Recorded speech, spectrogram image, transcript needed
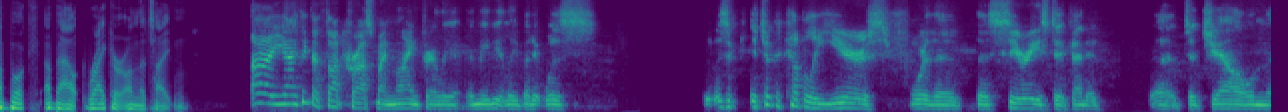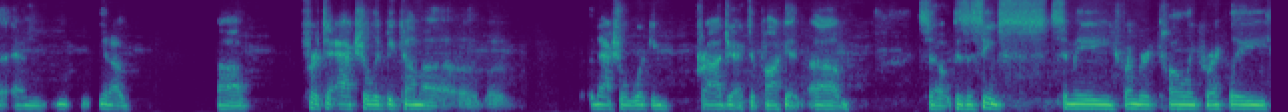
a book about Riker on the Titan"? Uh, yeah, I think that thought crossed my mind fairly immediately, but it was it was a, it took a couple of years for the the series to kind of uh, to gel and and you know uh, for it to actually become a, a an actual working project at Pocket. Um, so because it seems to me, if I'm recalling correctly,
